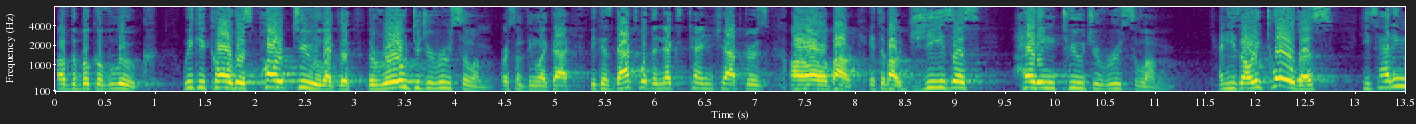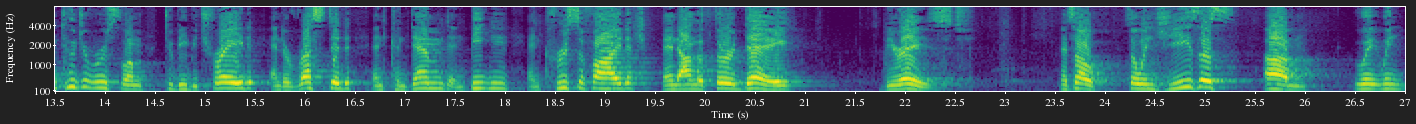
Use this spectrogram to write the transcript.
of the book of Luke. We could call this part two, like the, the road to Jerusalem or something like that, because that's what the next 10 chapters are all about. It's about Jesus heading to Jerusalem. And he's already told us He's heading to Jerusalem to be betrayed and arrested and condemned and beaten and crucified and on the third day be raised. And so, so when Jesus, um, when, when,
